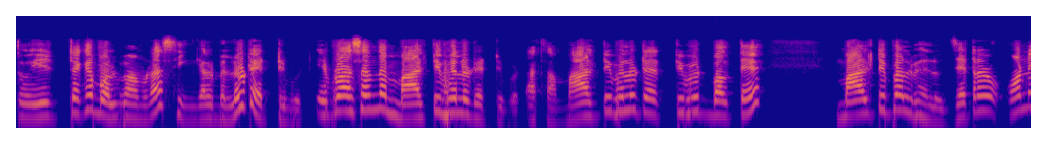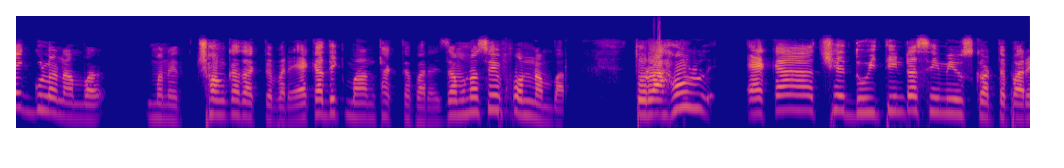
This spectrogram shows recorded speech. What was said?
তো এটাকে বলব আমরা সিঙ্গেল ভ্যালুড অ্যাট্রিবিউট এরপর আছে আমাদের মাল্টি ভ্যালুড অ্যাট্রিবিউট আচ্ছা মাল্টি ভ্যালুড অ্যাট্রিবিউট বলতে মাল্টিপল ভ্যালু যেটার অনেকগুলো নাম্বার মানে সংখ্যা থাকতে পারে, একাধিক মান থাকতে পারে। যেমন হচ্ছে ফোন নাম্বার তো রাহুল একা সে দুই, তিনটা সিম ইউজ করতে পারে।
